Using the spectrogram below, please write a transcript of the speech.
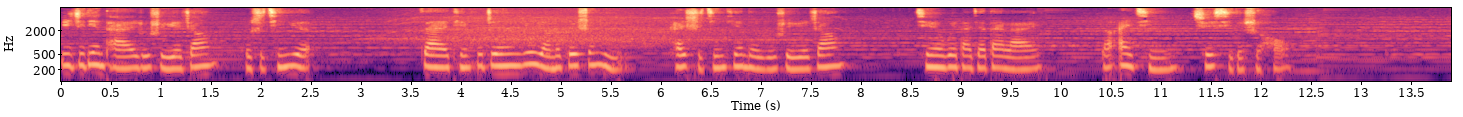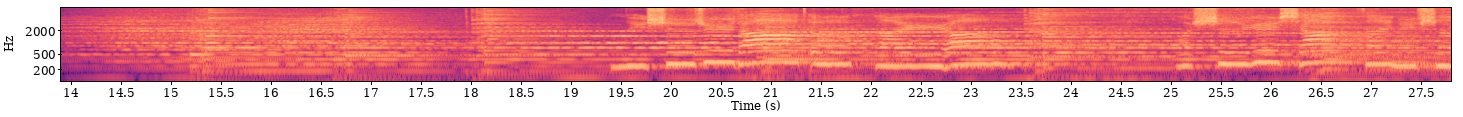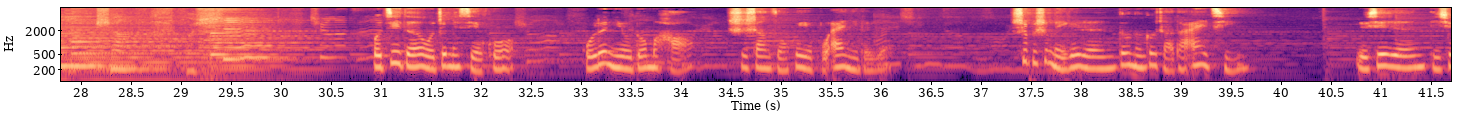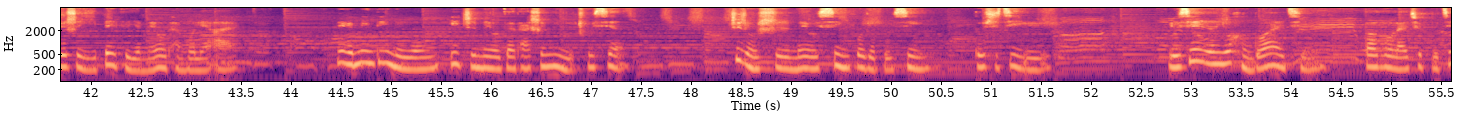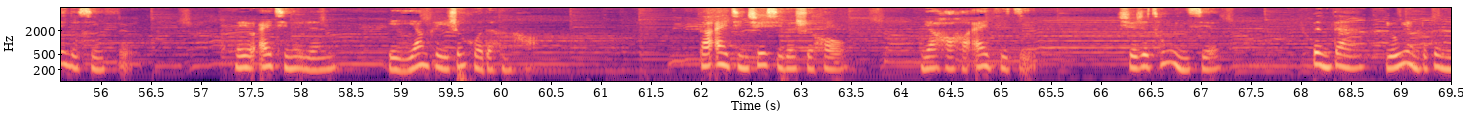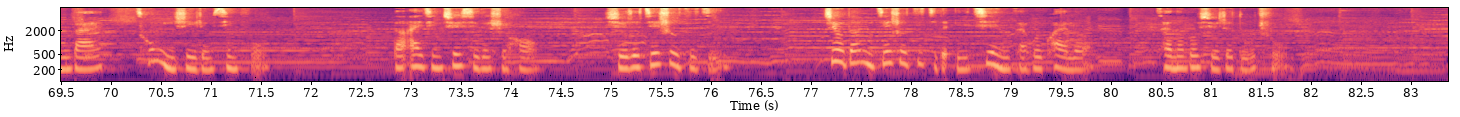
励志电台如水乐章，我是清月，在田馥甄悠扬的歌声里，开始今天的如水乐章。清月为大家带来：当爱情缺席的时候。你是巨大的海我记得我这么写过：无论你有多么好，世上总会有不爱你的人。是不是每个人都能够找到爱情？有些人的确是一辈子也没有谈过恋爱，那个命定的人一直没有在他生命里出现。这种事没有幸或者不幸，都是际遇。有些人有很多爱情，到头来却不见得幸福。没有爱情的人，也一样可以生活得很好。当爱情缺席的时候，你要好好爱自己，学着聪明些。笨蛋永远不会明白，聪明是一种幸福。当爱情缺席的时候，学着接受自己。只有当你接受自己的一切，你才会快乐，才能够学着独处。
